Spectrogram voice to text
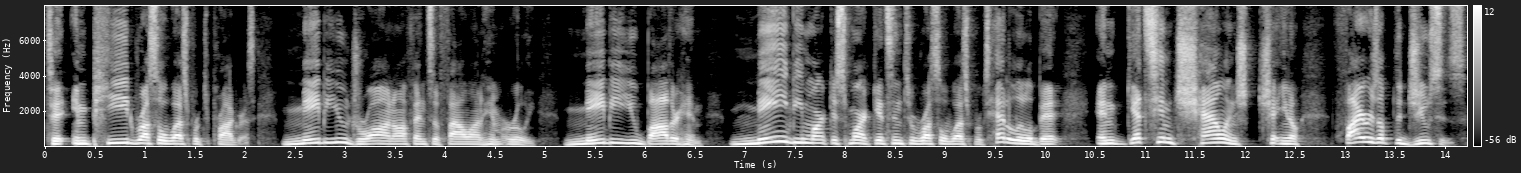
to impede Russell Westbrook's progress. Maybe you draw an offensive foul on him early. Maybe you bother him. Maybe Marcus Smart gets into Russell Westbrook's head a little bit and gets him challenged, you know, fires up the juices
